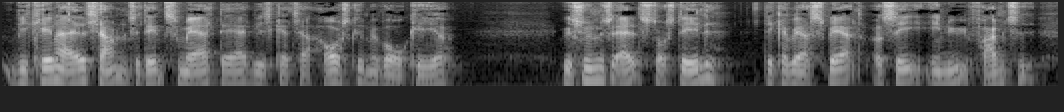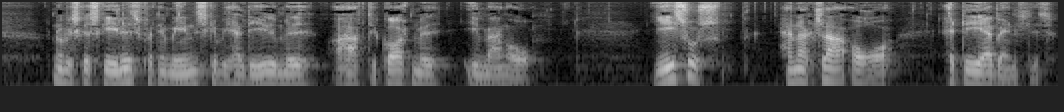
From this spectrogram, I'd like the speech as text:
Vi kender alle sammen til den smerte, det er, at vi skal tage afsked med vores kære. Vi synes, at alt står stille. Det kan være svært at se en ny fremtid, når vi skal skilles fra det menneske, vi har levet med og haft det godt med i mange år. Jesus, han er klar over, at det er vanskeligt.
